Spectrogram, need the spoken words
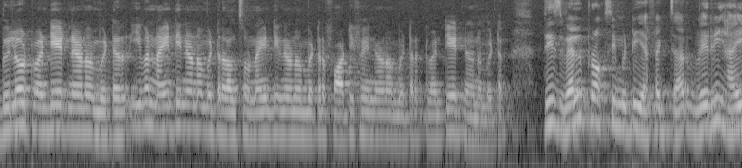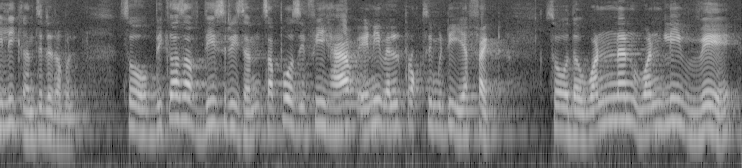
below 28 nanometer, even 90 nanometer also 90 nanometer, 45 nanometer, 28 nanometer, these well proximity effects are very highly considerable. So, because of this reason, suppose if we have any well proximity effect, so the one and only way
